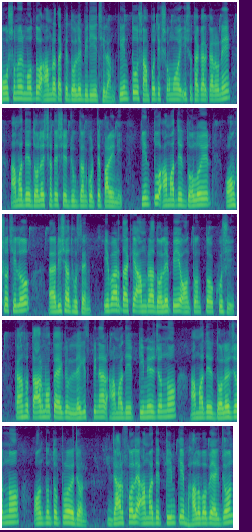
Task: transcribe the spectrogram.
মৌসুমের মধ্যে আমরা তাকে দলে বেরিয়েছিলাম, কিন্তু সাম্প্রতিক সময় ইস্যু থাকার কারণে আমাদের দলের সাথে সে যোগদান করতে পারেনি। কিন্তু আমাদের দলের অংশ ছিল রিশাদ হোসেন। এবার তাকে আমরা দলে পেয়ে অত্যন্ত খুশি। কারণ তার মতো একজন লেগ স্পিনার আমাদের টিমের জন্য, আমাদের দলের জন্য অত্যন্ত প্রয়োজন। যার ফলে আমাদের টিমকে ভালোভাবে একজন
